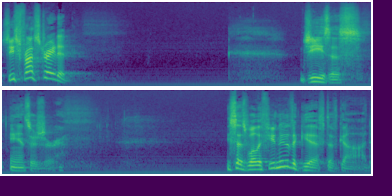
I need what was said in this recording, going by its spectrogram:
she's frustrated. Jesus answers her. He says, Well, if you knew the gift of God,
